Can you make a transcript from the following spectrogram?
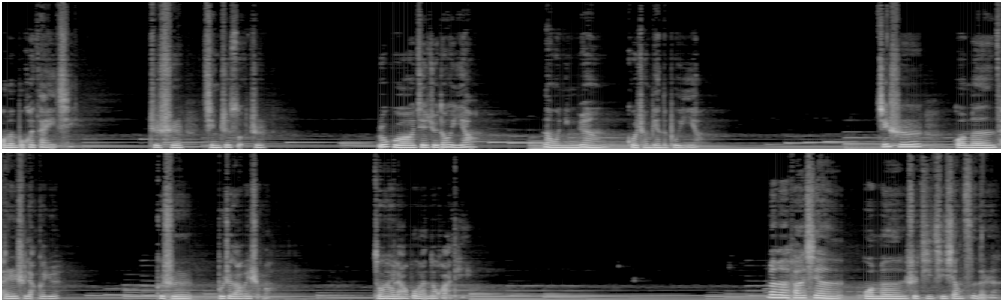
我们不会在一起，只是情之所至。如果结局都一样，那我宁愿过程变得不一样。其实。我们才认识两个月，可是不知道为什么，总有聊不完的话题。慢慢发现，我们是极其相似的人，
